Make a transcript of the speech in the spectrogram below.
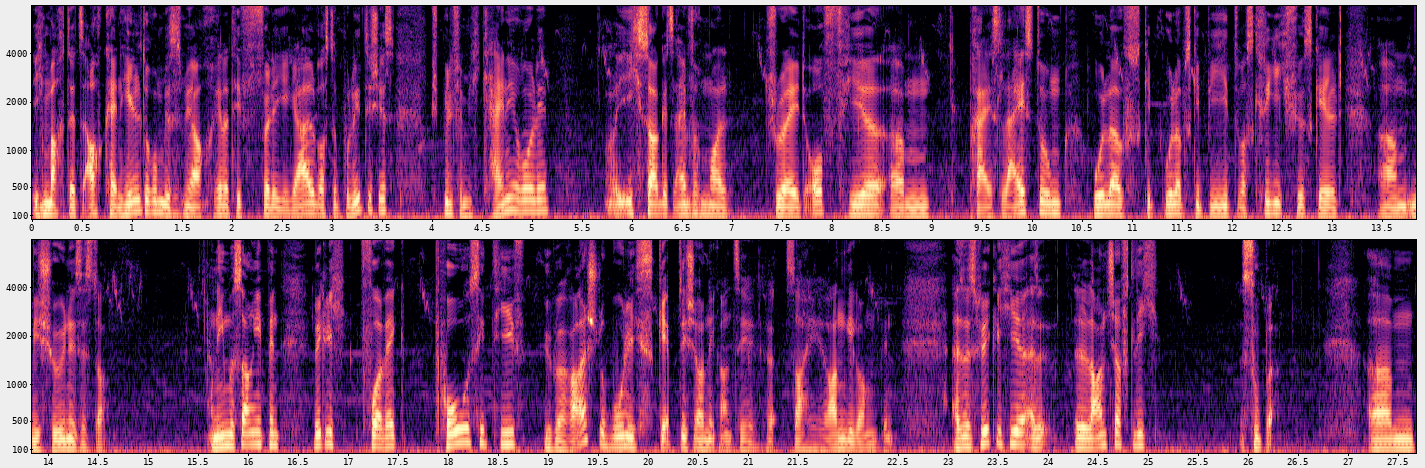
ich mache jetzt auch kein Hehl drum, das ist mir auch relativ völlig egal, was da politisch ist, spielt für mich keine Rolle. Ich sage jetzt einfach mal Trade-off hier, ähm, Preis-Leistung, Urlaubsgebiet, was kriege ich fürs Geld, ähm, wie schön ist es da. Und ich muss sagen, ich bin wirklich vorweg positiv überrascht, obwohl ich skeptisch an die ganze Sache herangegangen bin. Also es ist wirklich hier also landschaftlich super. Ähm,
